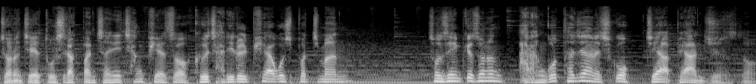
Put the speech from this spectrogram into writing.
저는 제 도시락 반찬이 창피해서 그 자리를 피하고 싶었지만 선생님께서는 아랑곳하지 않으시고 제 앞에 앉으셔서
